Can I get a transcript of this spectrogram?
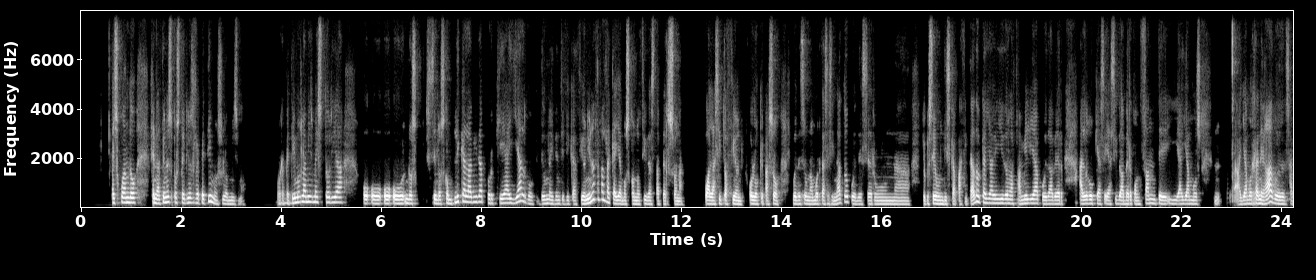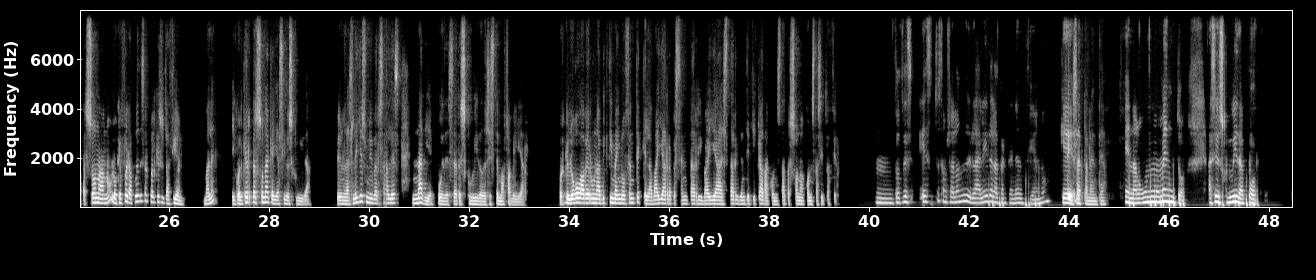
Es cuando generaciones posteriores repetimos lo mismo. O repetimos la misma historia o, se nos complica la vida porque hay algo de una identificación. Y no hace falta que hayamos conocido a esta persona o a la situación o lo que pasó. Puede ser una muerte asesinato, puede ser una, yo que sé, un discapacitado que haya vivido en la familia, puede haber algo que haya sido avergonzante y hayamos, hayamos renegado de esa persona, ¿no? Lo que fuera, puede ser cualquier situación, ¿vale? Y cualquier persona que haya sido excluida. Pero en las leyes universales nadie puede ser excluido del sistema familiar porque mm. luego va a haber una víctima inocente que la vaya a representar y vaya a estar identificada con esta persona, con esta situación. Mm, entonces, esto estamos hablando de la ley de la pertenencia, ¿no? Que Exactamente. En algún momento ha sido excluida por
